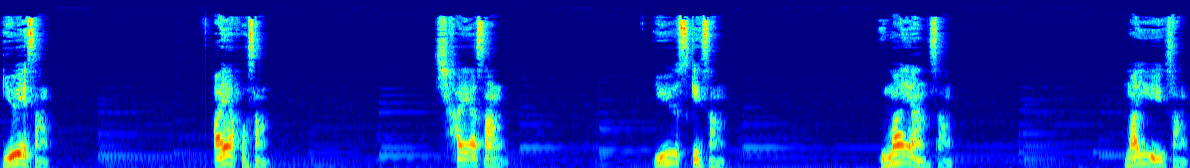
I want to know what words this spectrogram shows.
ゆえさん、あやほさん、ちはやさん、ゆうすけさん、うまやんさん、まゆゆさん、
